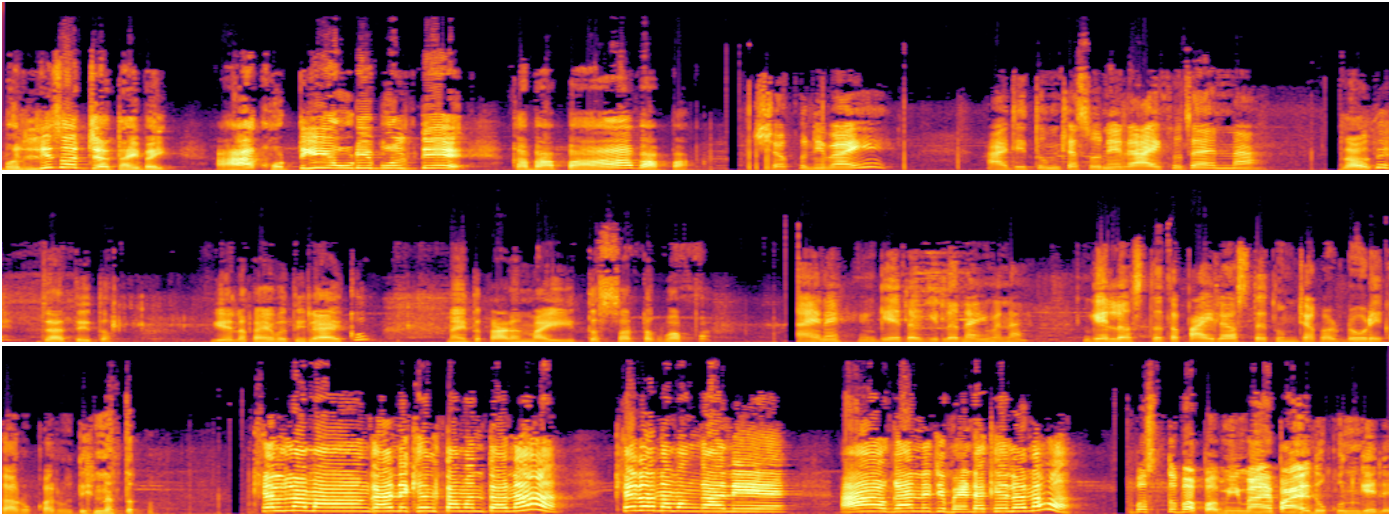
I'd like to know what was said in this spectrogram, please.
भल्लीच अज्जात आहे बाई. हा खोटी एवढी बोलते. का बापा बापा. शकुनी बाई आधी तुमच्या सुनेला ऐकू जाईल ना. जाऊ दे जाते तर. गेलं काय व तिला ऐकू? नाही तर कारण माई इथंच सटक बाप्पा. नाही नाही गेलं गेलं नाही म्हणा. गेलं असतं तर पाहिलं असतं तुमच्याकडे डोळे कारू कारू दिलं तर. खेळ ना मग गाणे खेळता म्हणता ना. खेळा ना मग गाणे. हा गाण्याचे भेंडा खेळा ना मग. बसतो बाप्पा मी माय पाय दुखून गेले.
